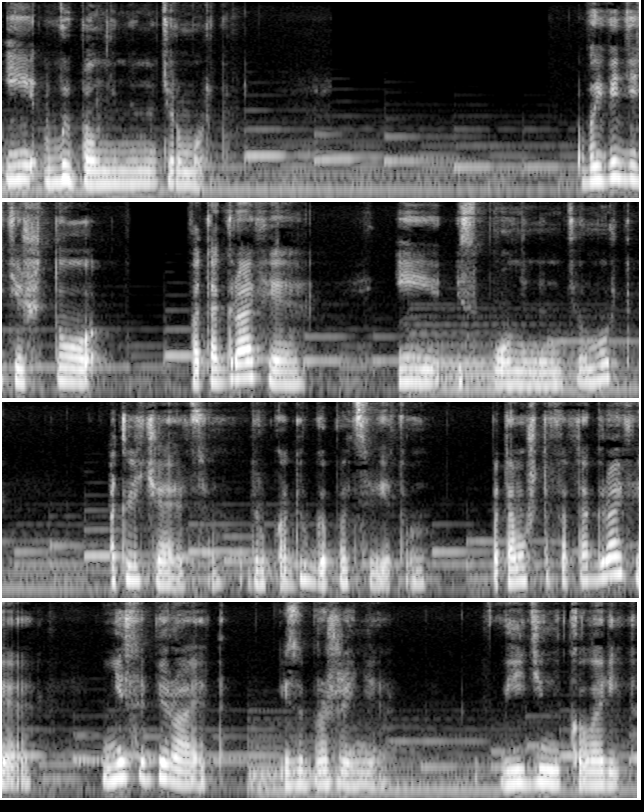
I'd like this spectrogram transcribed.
и выполненный натюрморт. Вы видите, что фотография и исполненный натюрморт отличаются друг от друга по цвету, потому что фотография не собирает изображение в единый колорит.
